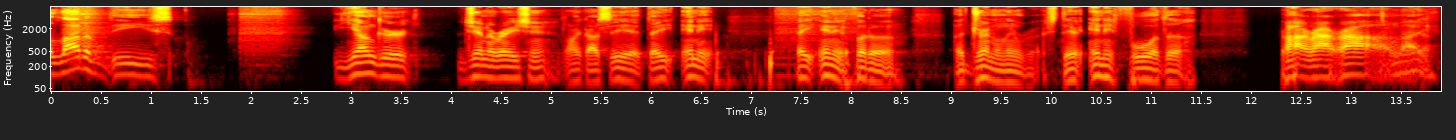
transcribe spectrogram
lot of these younger generation like i said they in it they in it for the adrenaline rush. They're in it for the rah rah rah like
